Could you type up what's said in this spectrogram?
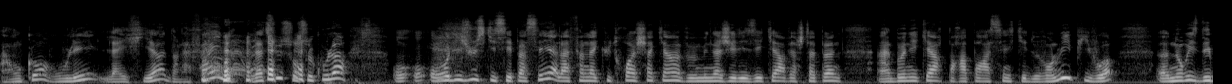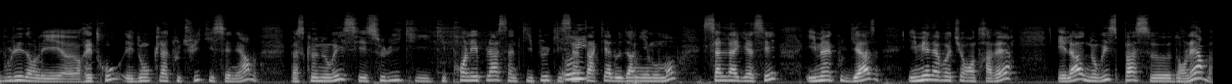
a encore roulé la FIA dans la farine là-dessus, sur ce coup-là. On, on- on redit juste ce qui s'est passé. À la fin de la Q3, chacun veut ménager les écarts. Verstappen a un bon écart par rapport à Sainz qui est devant lui. Puis il voit euh, Norris débouler dans les euh, rétros. Et donc là, tout de suite, il s'énerve. Parce que Norris, c'est celui qui, qui prend les places un petit peu, qui Oui. s'intercale au dernier moment. Ça l'a agacé. Il met un coup de gaz. Il met la voiture en travers. Et là, Norris passe euh, dans l'herbe.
